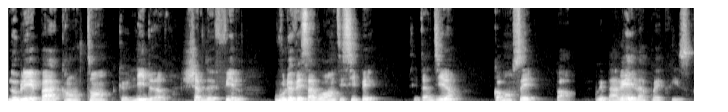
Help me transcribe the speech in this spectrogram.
N'oubliez pas qu'en tant que leader, chef de file, vous devez savoir anticiper, c'est-à-dire commencer par préparer l'après-crise.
